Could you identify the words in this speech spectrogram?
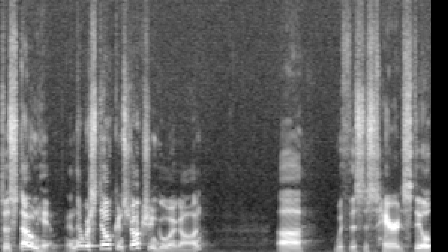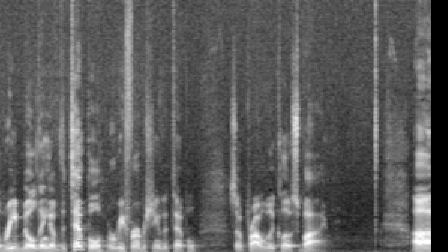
to stone him. And there was still construction going on uh, with this, this Herod still rebuilding of the temple or refurbishing of the temple, so probably close by. Uh,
